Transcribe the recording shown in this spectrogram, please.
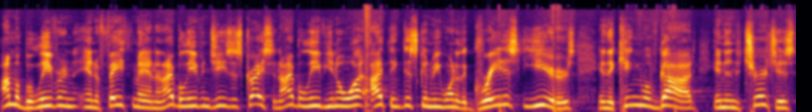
I'm a believer in, in a faith man and I believe in Jesus Christ. And I believe, you know what? I think this is going to be one of the greatest years in the kingdom of God and in the churches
